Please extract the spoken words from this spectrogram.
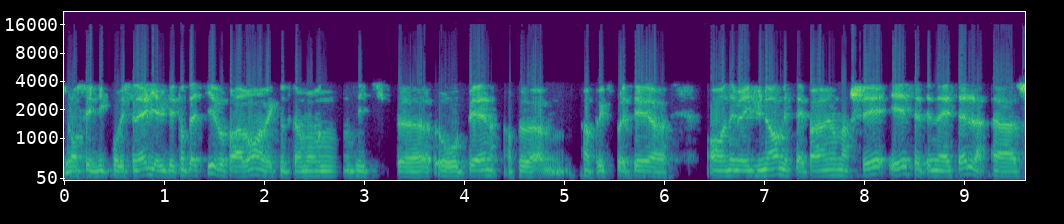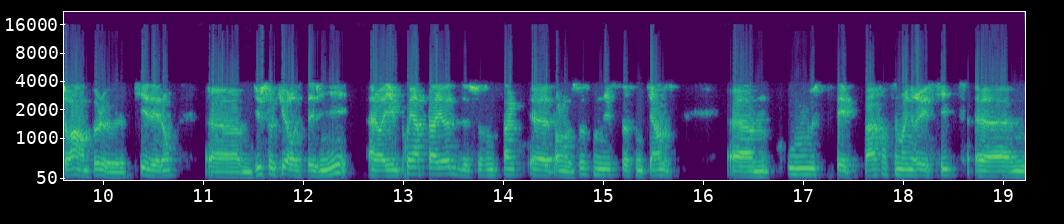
de lancer une ligue professionnelle. Il y a eu des tentatives auparavant avec notamment des équipes euh, européennes un peu, un peu exploitées en Amérique du Nord, mais ça n'avait pas vraiment marché. Et cette NASL sera un peu le, le pied d'élan du soccer aux États-Unis. Alors, il y a une première période de 65, dans le 70-75 euh, où c'est pas forcément une réussite. Euh,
